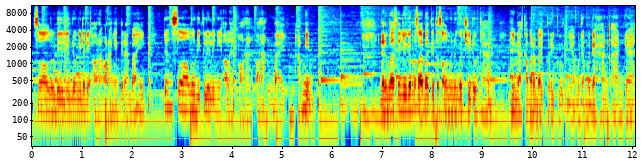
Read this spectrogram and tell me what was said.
Selalu dilindungi dari orang-orang yang tidak baik Dan selalu dikelilingi oleh orang-orang baik Amin dan pastinya juga persahabat kita selalu menunggu cidukan hingga kabar baik berikutnya. Mudah-mudahan ada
